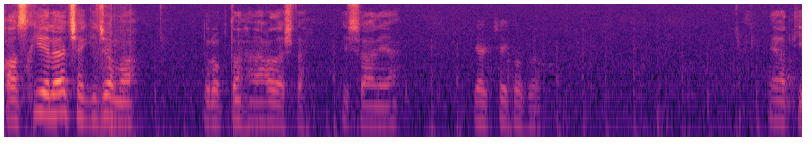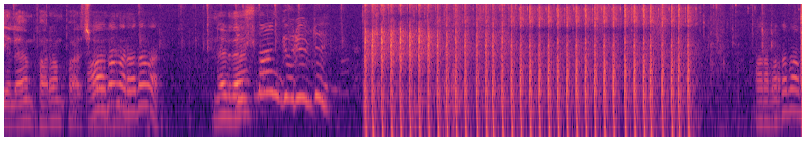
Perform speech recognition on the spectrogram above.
Kaskı yeleğe çekeceğim ha. Drop'tan arkadaşlar. Bir saniye. Gel çek o zaman. Nihat yeleğim paramparça. Aa adam var adam var. Nerede? Düşman görüldü. Arabada bak.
